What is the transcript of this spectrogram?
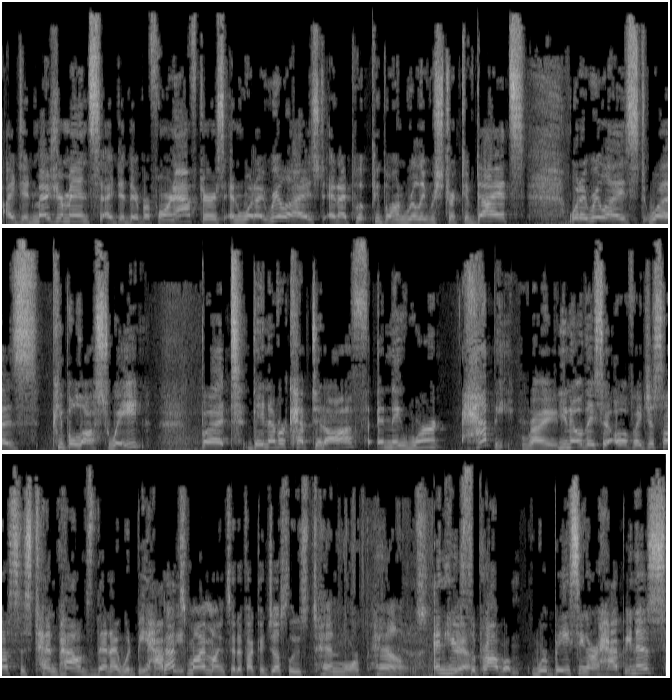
I did measurements, I did their before and afters, and what I realized, and I put people on really restrictive diets, what I realized was people lost weight, but they never kept it off and they weren't happy. Right. You know, they said, oh, if I just lost this 10 pounds, then I would be happy. That's my mindset. If I could just lose 10 more pounds. And here's Yeah. the problem. We're basing our happiness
